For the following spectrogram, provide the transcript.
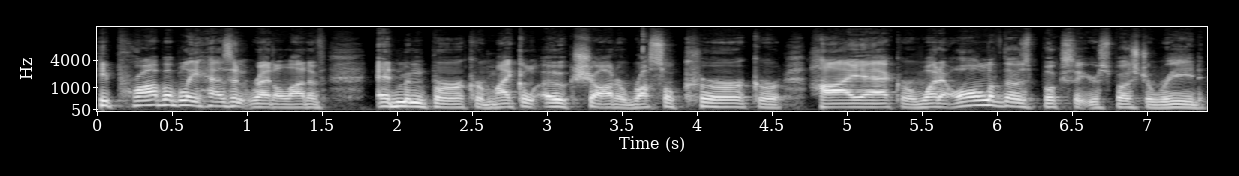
He probably hasn't read a lot of Edmund Burke or Michael Oakeshott or Russell Kirk or Hayek or what all of those books that you're supposed to read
